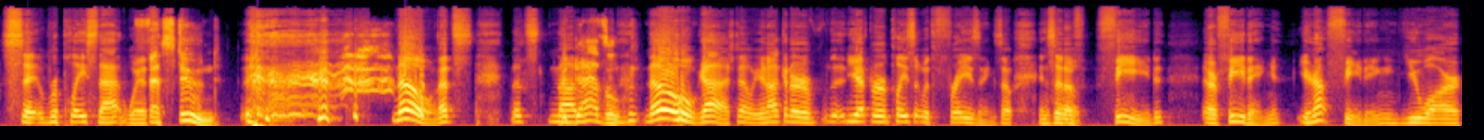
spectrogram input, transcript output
say, replace that with festooned no. That's that's not bedazzled no, gosh, no. You're not gonna. You have to replace it with phrasing. So instead Oh. of feed or feeding, you're not feeding. You are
